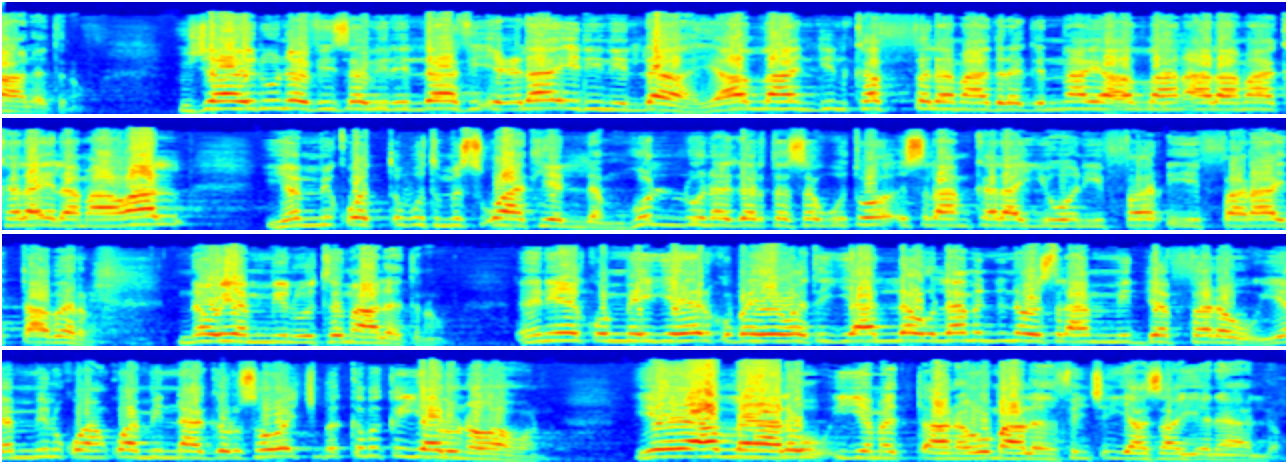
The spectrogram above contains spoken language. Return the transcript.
ማለት ነው። ዩጃሂዱነ ፊ ሰቢልላህ ፊ ኢዕላኢ ዲንላህ የአላህን ዲን ከፍ ለማድረግና የአላህን አላማ ከላይ ለማዋል የሚቆጥቡት ምስዋት የለም። ሁሉ ነገር ተሰውቶ እስላም ከላይ ይሆን ይፈራ ይታበር ነው የሚሉት ማለት ነው እኔ ቁሜ እየሄድኩ በህይወት እያለው ለምንድ ነው እስላም የሚደፈረው? የሚል ቋንቋ የሚናገሩ ሰዎች ብቅ ብቅ እያሉ ነው አሁን። ይሄ አላህ ያለው እየመጣ ነው ማለት ፍንጭ እያሳየ ነው ያለው።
